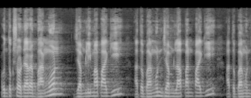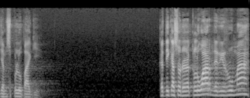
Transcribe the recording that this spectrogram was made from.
untuk saudara bangun jam 5 pagi, atau bangun jam 8 pagi, atau bangun jam 10 pagi. Ketika saudara keluar dari rumah,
